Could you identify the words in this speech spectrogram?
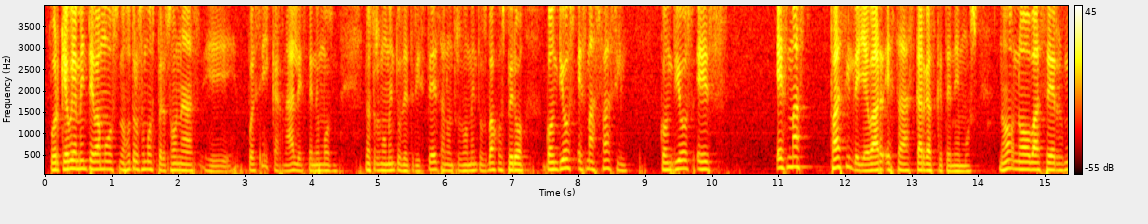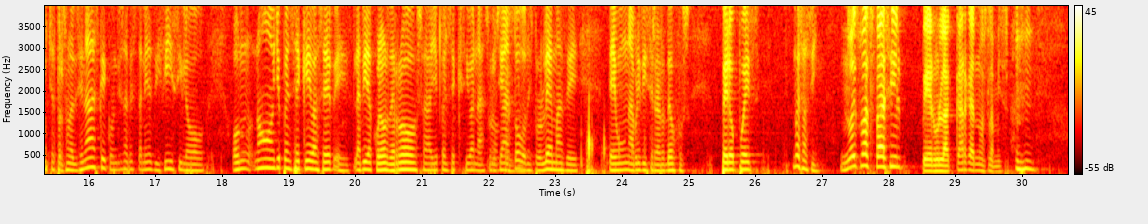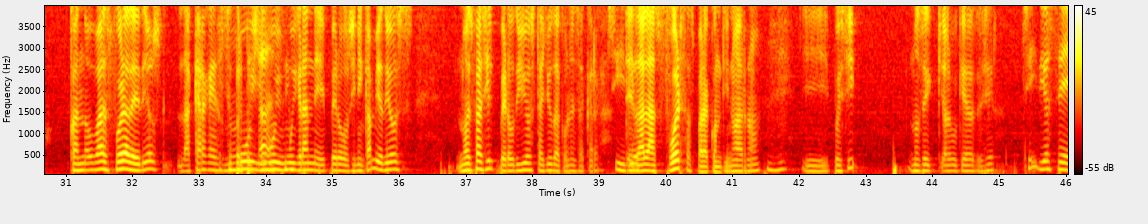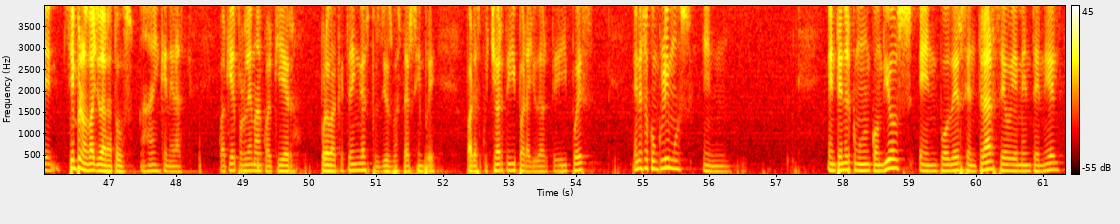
porque obviamente vamos, nosotros somos personas, eh, pues sí, carnales, tenemos nuestros momentos de tristeza, nuestros momentos bajos, pero con Dios es más fácil. Con Dios es, es más fácil de llevar estas cargas que tenemos. ¿no? no va a ser, muchas personas dicen, ah, es que con Dios a veces también es difícil, o, o no, no, yo pensé que iba a ser eh, la vida color de rosa, yo pensé que se iban a solucionar pues todos no. mis problemas de, de un abrir y cerrar de ojos. Pero pues no es así. No es más fácil, pero la carga no es la misma. Cuando vas fuera de Dios, la carga es Es muy, pesada, muy, sí. muy grande, pero sin en cambio Dios no es fácil, pero Dios te ayuda con esa carga. Sí, te Dios- da las fuerzas para continuar, ¿no? Y pues sí, no sé qué algo quieras decir. Sí, Dios te, siempre nos va a ayudar a todos, ajá, en general. Cualquier problema, cualquier prueba que tengas, pues Dios va a estar siempre para escucharte y para ayudarte. Y pues en eso concluimos, en, en tener comunión con Dios, en poder centrarse obviamente en Él,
